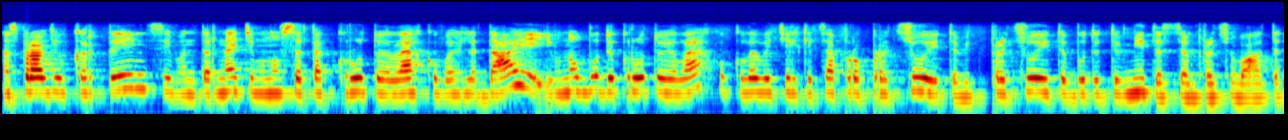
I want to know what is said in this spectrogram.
Насправді, в картинці, в інтернеті воно все так круто і легко виглядає, і воно буде круто і легко, коли ви тільки це пропрацюєте, відпрацюєте, будете вміти з цим працювати.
